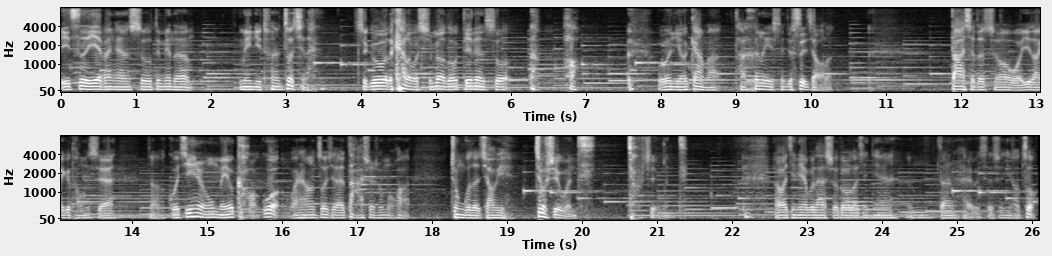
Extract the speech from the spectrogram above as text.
一次夜班看书，对面的美女突然坐起来，直勾勾的看了我十秒钟，点点说：“ 好。”我问你要干嘛，她哼了一声就睡着了。大学的时候，我遇到一个同学，啊，国际金融没有考过，晚上坐起来大声说梦话，中国的教育就是有问题，就是有问题。然后今天不太说多了，今天，嗯，当然还有一些事情要做，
